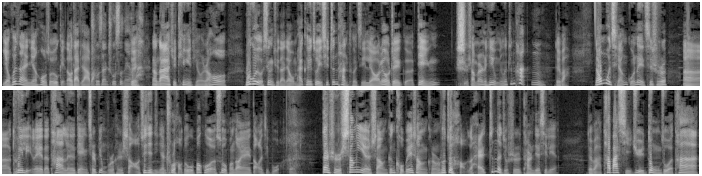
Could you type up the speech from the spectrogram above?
也会在年后左右给到大家吧初，三、初四那样对。让大家去听一听。然后如果有兴趣，大家我们还可以做一期侦探特辑，聊聊这个电影史上面那些有名的侦探，嗯，对吧？然后目前国内其实。呃，推理类的、探案类的电影其实并不是很少，最近几年出了好多部，包括苏有朋导演也导了几部。对，但是商业上跟口碑上，可能说最好的还真的就是《唐人街》系列，对吧？他把喜剧、动作、探案，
